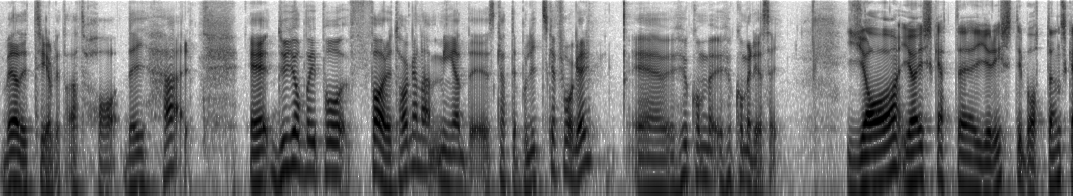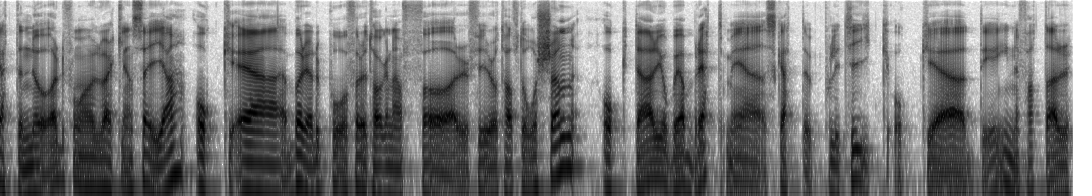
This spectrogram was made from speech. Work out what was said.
Väldigt trevligt att ha dig här. Eh, du jobbar ju på Företagarna med skattepolitiska frågor. Eh, hur, kommer, hur kommer det sig? Ja, jag är skattejurist i botten, skattenörd får man väl verkligen säga. Och eh, började på Företagarna för fyra och ett halvt år sedan. Och där jobbar jag brett med skattepolitik. Och eh, det innefattar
